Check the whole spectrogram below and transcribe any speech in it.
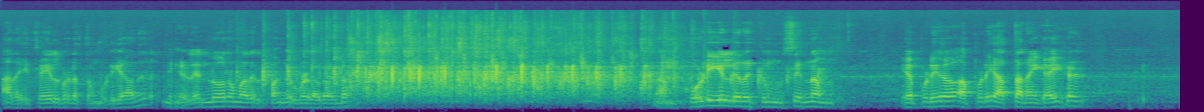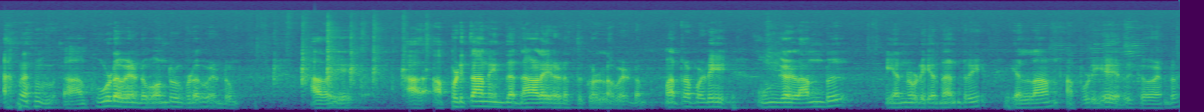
அதை செயல்படுத்த முடியாது. நீங்கள் எல்லோரும் அதில் பங்கு கொள்ள வேண்டும். நம் கொடியில் இருக்கும் சின்னம் எப்படியோ அப்படி அத்தனை கைகள் கூட வேண்டும் ஒன்று கூட வேண்டும். அதை அ- அப்படித்தான் இந்த நாளை எடுத்துக்கொள்ள வேண்டும். மற்றபடி உங்கள் அன்பு என்னுடைய நன்றி எல்லாம் அப்படியே இருக்க வேண்டும்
